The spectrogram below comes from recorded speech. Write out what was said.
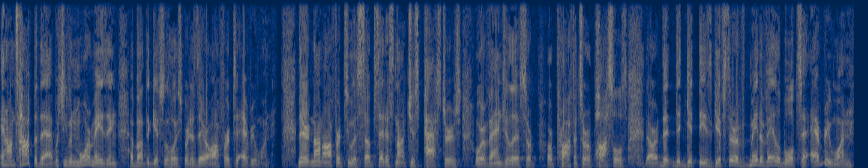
And on top of that, what's even more amazing about the gifts of the Holy Spirit is they are offered to everyone. They're not offered to a subset. It's not just pastors or evangelists or, or prophets or apostles that, that get these gifts. They're made available to everyone.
